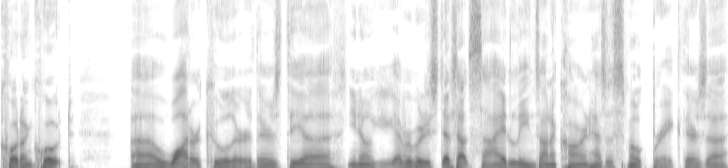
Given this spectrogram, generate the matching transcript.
quote unquote uh, water cooler. There's the, uh, you know, everybody steps outside, leans on a car, and has a smoke break. There's a,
